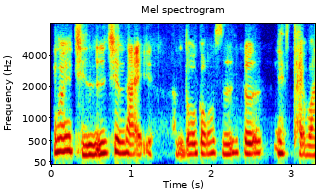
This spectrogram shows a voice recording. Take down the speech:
因为其实现在很多公司的台湾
